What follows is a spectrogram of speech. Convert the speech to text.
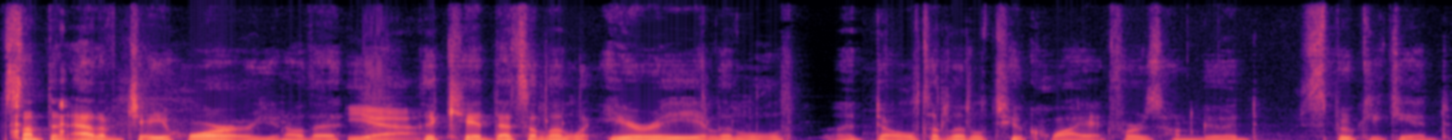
something out of J horror, you know, the Yeah. the kid that's a little eerie, a little adult, a little too quiet for his own good. Spooky kid.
